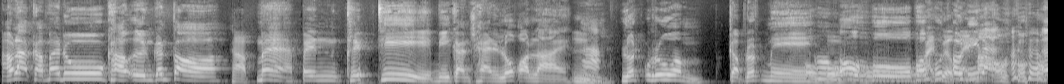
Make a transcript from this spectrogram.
เอาล่ะกลับมาดูข่าวอื่นกันต่อครับแม่เป็นคลิปที่มีการแชร์ในโลกออนไลน์อืมค่ะรถร่วมกับรถเมย์โอ้โหโอ้โหพอพูดเท่านี้แหละไม่เบื่อไม่เมาเอ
